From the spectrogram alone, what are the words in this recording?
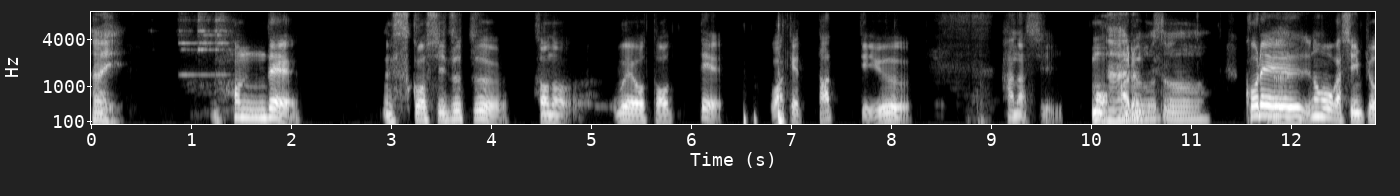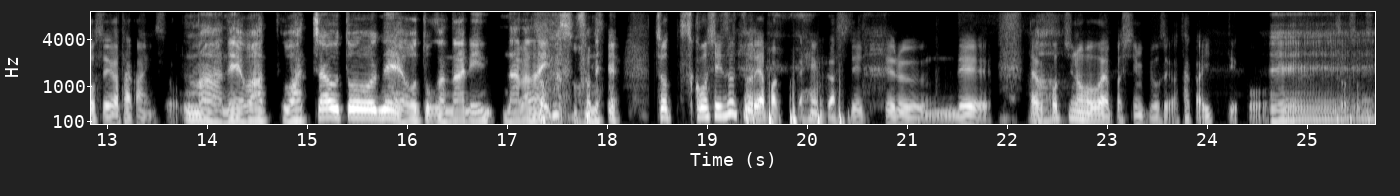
はい。ほんで、少しずつその上を取って分けたっていう話もあるんですよ。ど。これの方が信憑性が高いんですよ。まあね、割割っちゃうとね、音が鳴り、ならないですもんね。ちょっと少しずつやっぱ変化していってるんで、だからこっちの方がやっぱ信憑性が高いっていう、こうえそうそうえ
